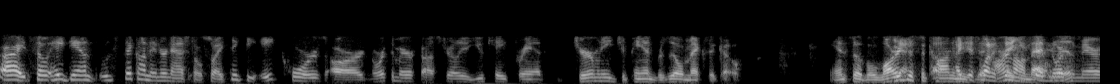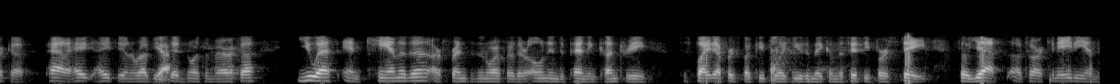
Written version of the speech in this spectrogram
All right. So hey, Dan, let's stick on international. So I think the eight cores are North America, Australia, U.K., France, Germany, Japan, Brazil, Mexico. And so the largest economies that aren't on that list. I just want to say, you said North America. Pat, I hate to interrupt you. Yeah. You said North America. U.S. and Canada, our friends in the North, are their own independent country, despite efforts by people like you to make them the 51st state. So yes, to our Canadian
